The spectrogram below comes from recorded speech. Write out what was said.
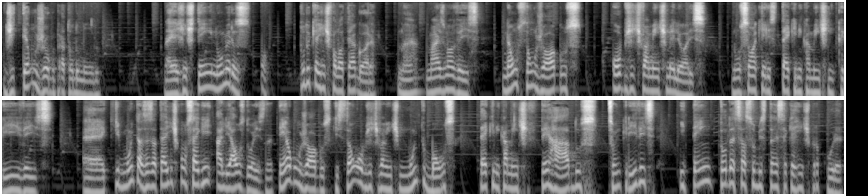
de ter um jogo pra todo mundo. Né? A gente tem inúmeros. bom, tudo que a gente falou até agora, né? Mais uma vez, não são jogos objetivamente melhores. Não são aqueles tecnicamente incríveis, é, que muitas vezes até a gente consegue aliar os dois, né? Tem alguns jogos que são objetivamente muito bons, tecnicamente ferrados, são incríveis, e tem toda essa substância que a gente procura.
